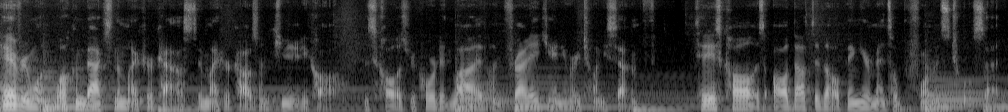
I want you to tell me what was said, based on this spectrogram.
Hey everyone, welcome back to the Microcast and Microcosm Community Call. This call is recorded live on Friday, January 27th. Today's call is all about developing your mental performance toolset.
